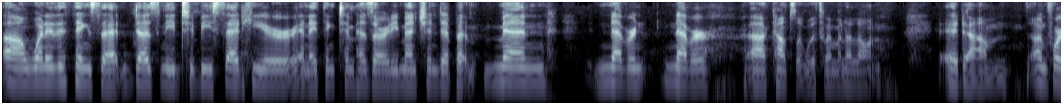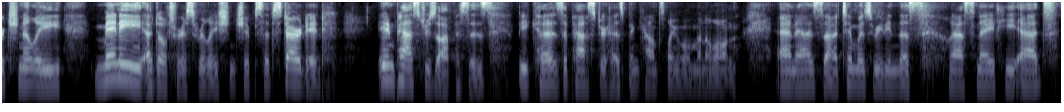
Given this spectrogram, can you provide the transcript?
Uh, one of the things that does need to be said here, and I think Tim has already mentioned it, but men never, never uh, counsel with women alone. It, um, unfortunately, many adulterous relationships have started in pastors' offices because a pastor has been counseling a woman alone. And as uh, Tim was reading this last night, he adds,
